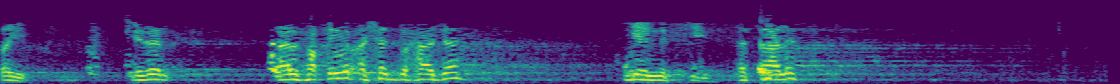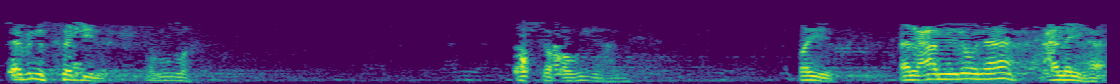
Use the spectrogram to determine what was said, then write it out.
طيب. اذا الفقير أشد حاجة؟ من المسكين؟ الثالث؟ ابن السبيل. والله قصة قوية هذه طيب. العاملون عليها.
